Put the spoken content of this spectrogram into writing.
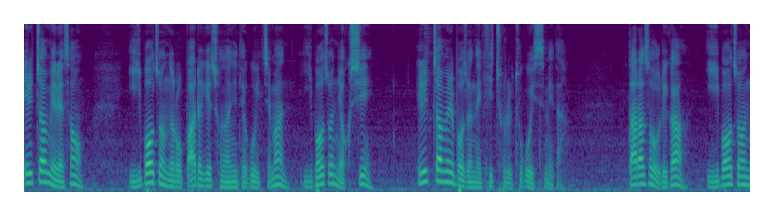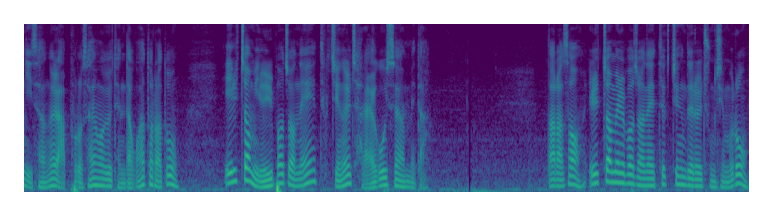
1.1에서 2 버전으로 빠르게 전환이 되고 있지만 이 버전 역시 1.1 버전의 기초를 두고 있습니다. 따라서 우리가 2 버전 이상을 앞으로 사용하게 된다고 하더라도 1.1 버전의 특징을 잘 알고 있어야 합니다. 따라서 1.1 버전의 특징들을 중심으로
